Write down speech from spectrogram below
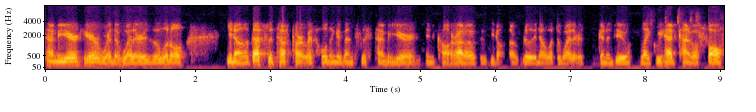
time of year here, where the weather is a little. You know, that's the tough part with holding events this time of year in Colorado because you don't really know what the weather is going to do. Like we had kind of a false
